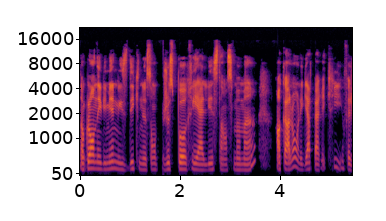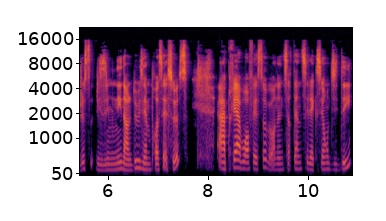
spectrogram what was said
Donc là, on élimine les idées qui ne sont juste pas réalistes en ce moment. Encore là, on les garde par écrit. On fait juste les éliminer dans le deuxième processus. Après avoir fait ça, ben, on a une certaine sélection d'idées.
